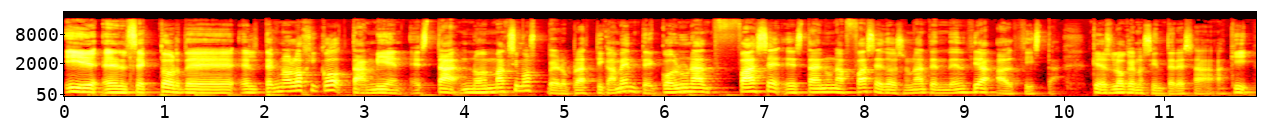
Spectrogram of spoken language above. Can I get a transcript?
Y el sector del tecnológico también está, no en máximos, pero prácticamente con una fase, está en una fase 2, en una tendencia alcista, que es lo que nos interesa aquí.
